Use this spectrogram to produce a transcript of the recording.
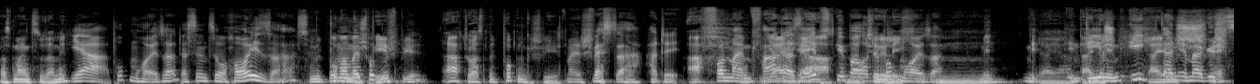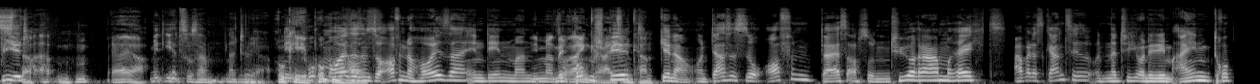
Was meinst du damit? Ja, Puppenhäuser, das sind so Häuser, wo man mit Puppen Puppen gespielt? spielt. Ach, du hast mit Puppen gespielt. Meine Schwester hatte Ach, von meinem okay. Vater Ja, ja, selbst gebaute natürlich. Puppenhäuser, Mhm. mit, mit, Ja, ja. in Deine denen ich dann immer Schwester. gespielt habe. Mhm. Ja, ja. Mit ihr zusammen, natürlich. Ja, okay, nee, Puppenhäuser Puppenhaus. sind so offene Häuser, in denen man, man so mit Puppen reingreifen spielt. kann. Genau. Und das ist so offen. Da ist auch so ein Türrahmen rechts. Aber das Ganze und natürlich unter dem Eindruck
